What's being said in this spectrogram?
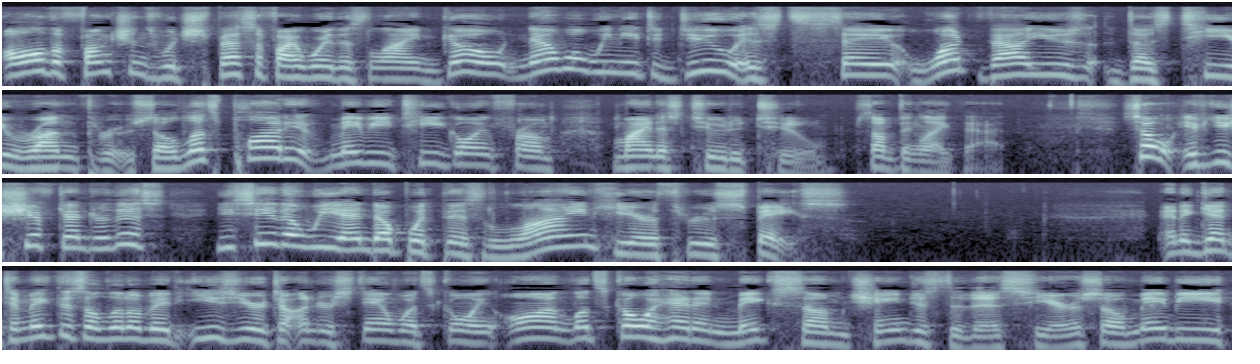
all the functions which specify where this line go. Now what we need to do is say what values does t run through. So let's plot it, maybe t going from minus 2 to 2, something like that. So if you shift enter this, you see that we end up with this line here through space. And again, to make this a little bit easier to understand what's going on, let's go ahead and make some changes to this here. So maybe,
